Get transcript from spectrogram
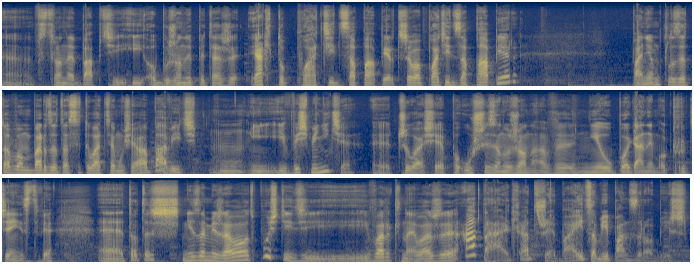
e, w stronę babci i oburzony pyta, że jak to płacić za papier? Trzeba płacić za papier? Panią klozetową bardzo ta sytuacja musiała bawić mm, i, i wyśmienicie e, czuła się po uszy zanurzona w nieubłaganym okrucieństwie. E, To też nie zamierzała odpuścić i, i warknęła, że a tak, a trzeba i co mi pan zrobisz?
